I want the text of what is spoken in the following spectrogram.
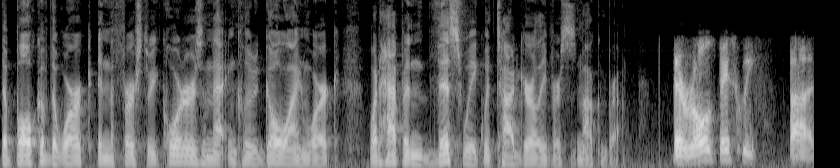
the bulk of the work in the first three quarters, and that included goal line work. What happened this week with Todd Gurley versus Malcolm Brown? Their roles basically uh,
